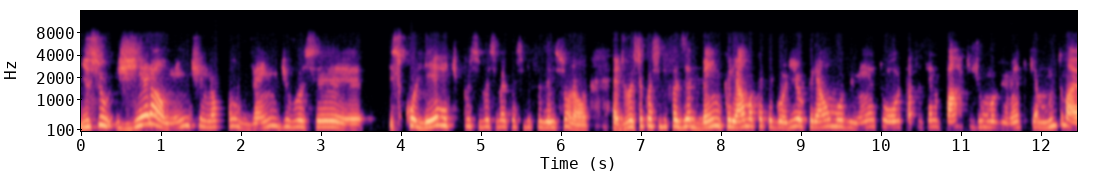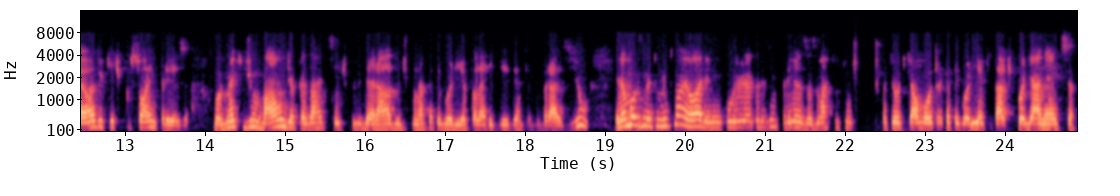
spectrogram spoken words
Isso geralmente não vem de você escolher tipo, se você vai conseguir fazer isso ou não. É de você conseguir fazer bem, criar uma categoria ou criar um movimento ou estar tá fazendo parte de um movimento que é muito maior do que tipo, só a empresa. O movimento de inbound, apesar de ser tipo, liderado tipo, na categoria pela RD dentro do Brasil, ele é um movimento muito maior, ele inclui outras empresas, marketing de conteúdo, que é uma outra categoria que está tipo, ali anexa,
